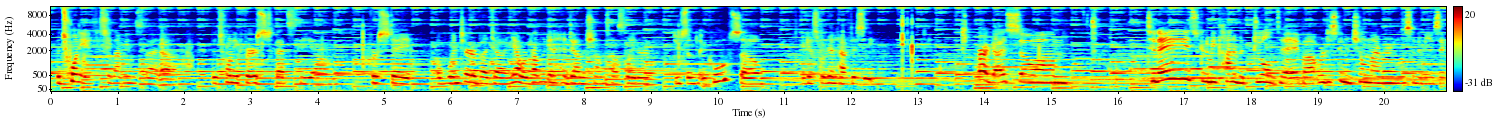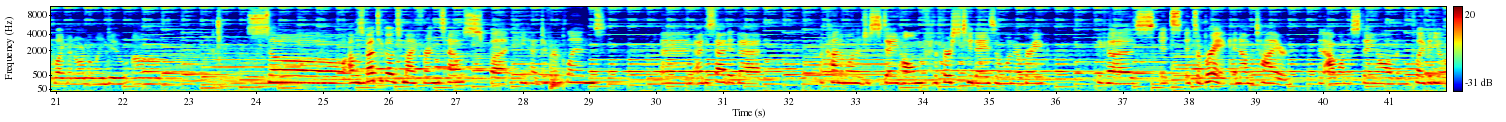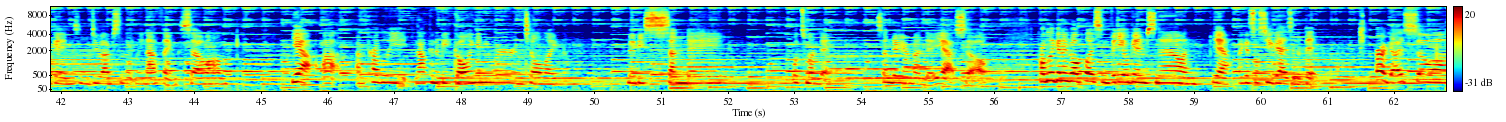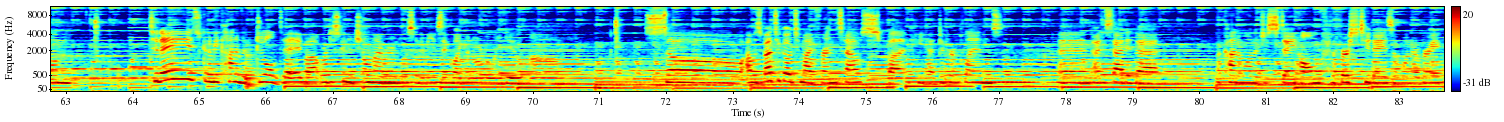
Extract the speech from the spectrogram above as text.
the 20th, so that means that uh, the 21st, that's the um, first day of winter. But uh, yeah, we're probably gonna head down to Sean's house later, do something cool. So I guess we're gonna have to see. Alright, guys. So um, today is gonna be kind of a dull day, but we're just gonna chill in my room, listen to music like I normally do. Um, so I was about to go to my friend's house, but he had different plans, and I decided that I kind of want to just stay home for the first two days of winter break because it's it's a break and I'm tired and I want to stay home and play video games and do absolutely nothing. So um, yeah, uh, probably not going to be going anywhere until like maybe Sunday. What's Monday? Sunday or Monday, yeah, so probably gonna go play some video games now and yeah, I guess I'll see you guys in a bit. Alright guys, so um today's gonna be kind of a dull day, but we're just gonna chill in my room, listen to music like I normally do. Um so I was about to go to my friend's house, but he had different plans and I decided that I kind of want to just stay home for the first two days of winter break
